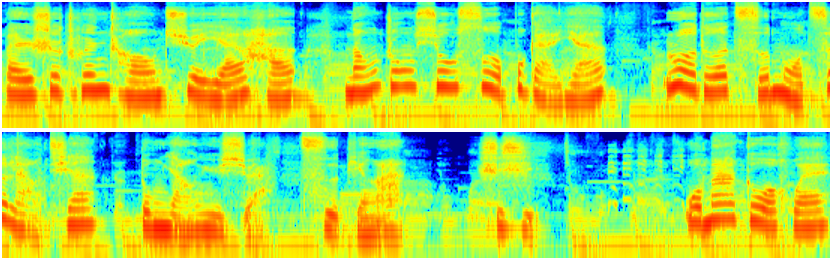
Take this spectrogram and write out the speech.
本是春城却严寒，囊中羞涩不敢言。若得慈母赐两千，东阳浴雪赐平安。嘻嘻。我妈给我回：“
